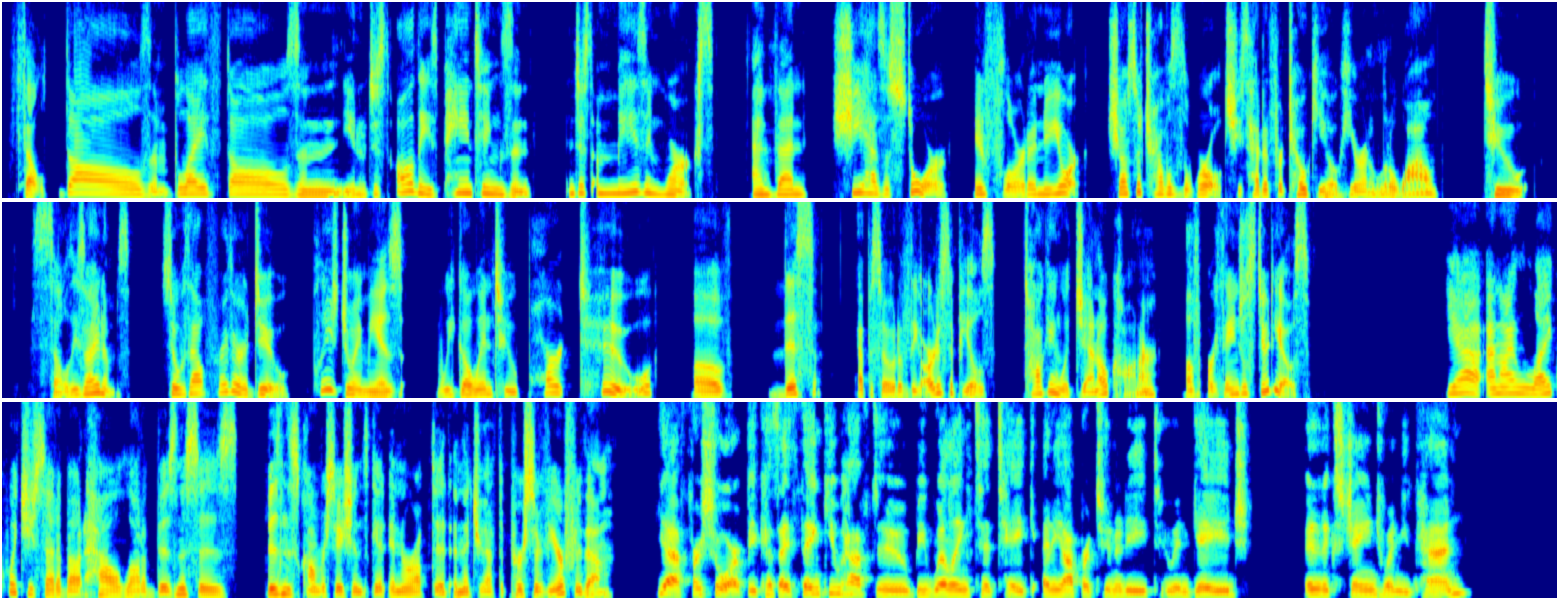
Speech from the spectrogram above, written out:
felt dolls and Blythe dolls and, you know, just all these paintings and, and just amazing works. And then she has a store in Florida New York. She also travels the world. She's headed for Tokyo here in a little while to sell these items. So, without further ado, please join me as we go into part two of this episode of the Artist Appeals, talking with Jen O'Connor of Earth Angel Studios. Yeah, and I like what you said about how a lot of businesses, business conversations get interrupted and that you have to persevere for them. Yeah, for sure. Because I think you have to be willing to take any opportunity to engage in an exchange when you can.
